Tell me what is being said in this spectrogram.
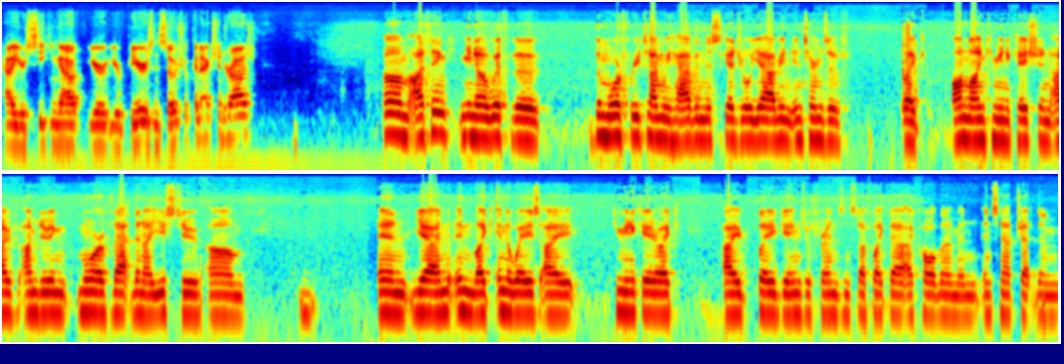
how you're seeking out your your peers and social connections raj um i think you know with the the more free time we have in this schedule yeah i mean in terms of like online communication. I've I'm doing more of that than I used to. Um, and yeah, and in like in the ways I communicate or like I play games with friends and stuff like that. I call them and, and Snapchat them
